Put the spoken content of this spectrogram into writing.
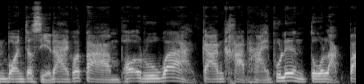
นบอลจะเสียดายก็ตาม เพราะรู้ว่าการขาดหายผู้เล่นตัวหลักไป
